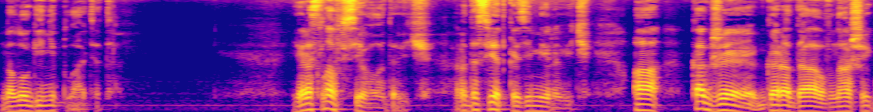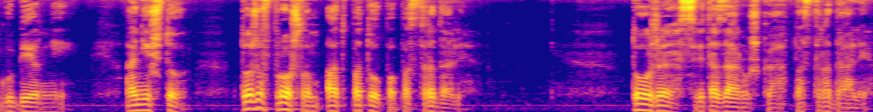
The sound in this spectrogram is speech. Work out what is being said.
налоги не платят. Ярослав Всеволодович, Радосвет Казимирович, а как же города в нашей губернии? Они что, тоже в прошлом от потопа пострадали? Тоже, Святозарушка, пострадали.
